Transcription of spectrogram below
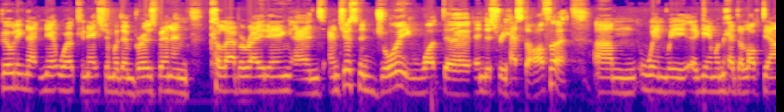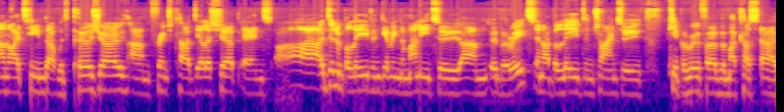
building that network connection within Brisbane and collaborating and and just enjoying what the industry has to offer. Um, when we again when we had the lockdown, I teamed up with Peugeot, um, French car dealership, and I didn't believe in giving the money to um, Uber Eats, and I believed in trying to keep a roof over my uh,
